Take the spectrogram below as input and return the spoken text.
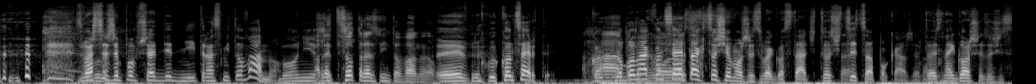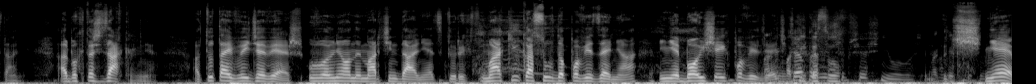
Zwłaszcza, że poprzednie dni transmitowano. Bo oni jeszcze Ale co transmitowano? Y, koncerty. Kon- Aha, no bo na koncertach co się może złego stać? Ktoś Tak. cyca pokaże. To Tak. jest najgorsze, co się stanie. Albo ktoś zakrnie. A tutaj wyjdzie, wiesz, uwolniony Marcin Daniec, który ma kilka słów do powiedzenia i nie boi się ich powiedzieć. Ma kilka słów. się przyjaśniło właśnie. Ma kilka, Cii, Nie,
